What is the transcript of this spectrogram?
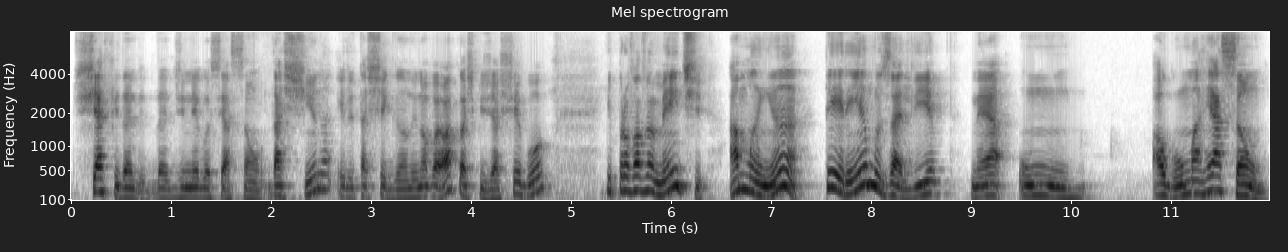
chefe da, da, de negociação da China, ele está chegando em Nova York, acho que já chegou, e provavelmente amanhã teremos ali né, um, alguma reação.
